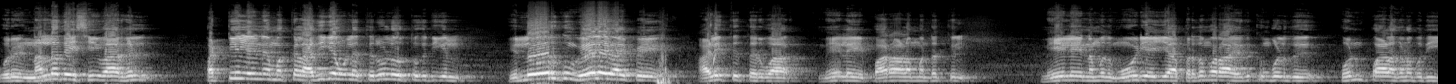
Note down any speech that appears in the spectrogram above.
ஒரு நல்லதை செய்வார்கள். பட்டியலின மக்கள் அதிகம் உள்ள திருவள்ளூர் தொகுதியில் எல்லோருக்கும் வேலை வாய்ப்பை அளித்து தருவார். மேலே பாராளுமன்றத்தில் மேலே நமது மோடி ஐயா பிரதமராக இருக்கும் பொழுது பொன் பாலகணபதி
